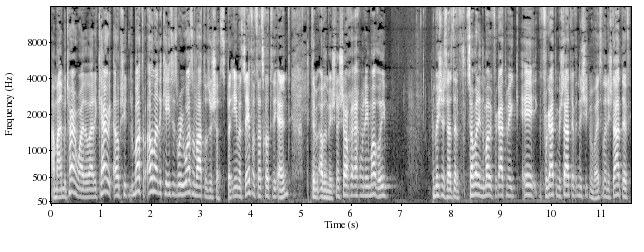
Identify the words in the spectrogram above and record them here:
am I mutar? Why they're allowed to carry? El pshit the bottom. All the cases where he wasn't mavatal his rishutz. But imat seif. Let's go to the end of the Mishnah. The Mishnah says that if somebody in the Mavi forgot to make a, forgot to mishtatif in the sheet mavais, nishtatif,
